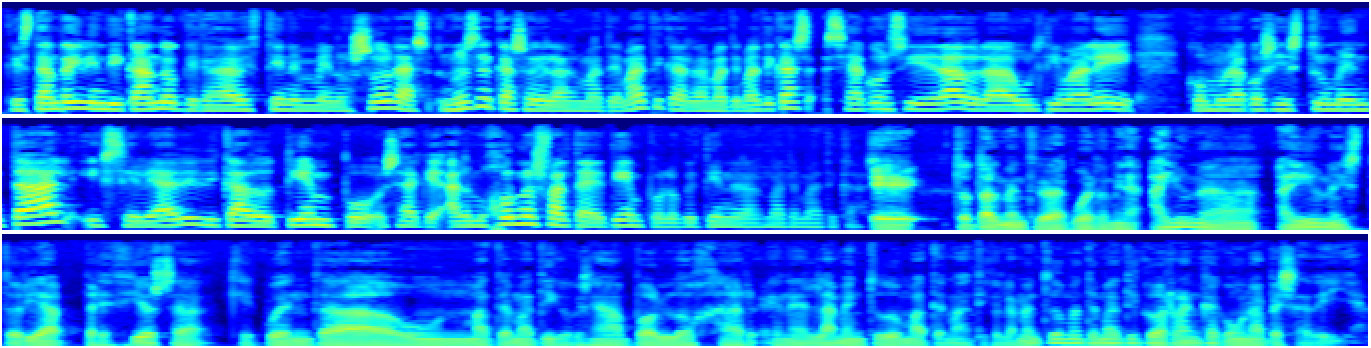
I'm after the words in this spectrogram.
que están reivindicando que cada vez tienen menos horas. No es el caso de las matemáticas. Las matemáticas se ha considerado la última ley como una cosa instrumental y se le ha dedicado tiempo. O sea que a lo mejor no es falta de tiempo lo que tienen las matemáticas. Eh, totalmente de acuerdo. Mira, hay una, hay una historia preciosa que cuenta un matemático que se llama Paul Lohar en El Lamento de un Matemático. El Lamento de un Matemático arranca con una pesadilla.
